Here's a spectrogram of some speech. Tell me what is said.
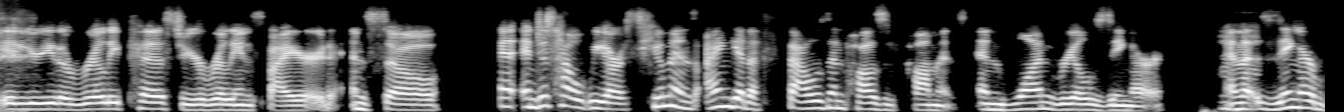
It, you're either really pissed or you're really inspired. And so, and, and, just how we are as humans, I can get a thousand positive comments and one real zinger. Mm-hmm. And that mm-hmm. zinger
